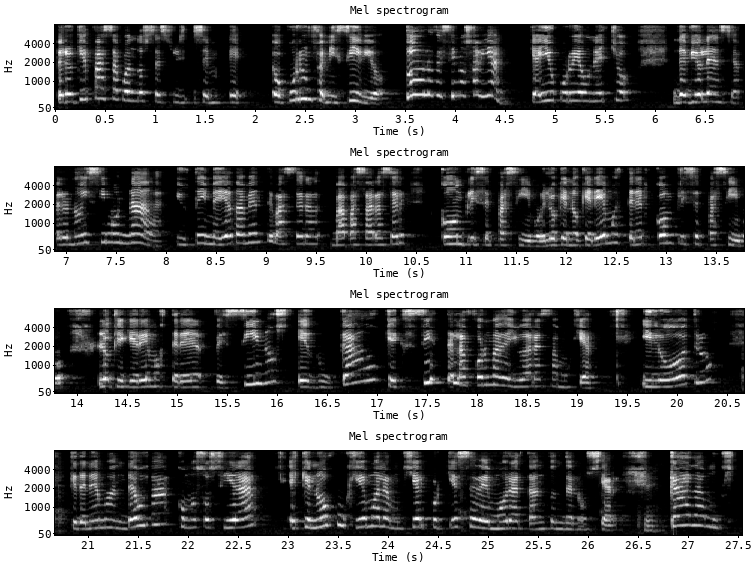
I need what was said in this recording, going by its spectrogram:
Pero ¿qué pasa cuando se, eh, ocurre un femicidio? Todos los vecinos sabían que ahí ocurría un hecho de violencia, pero no hicimos nada y usted inmediatamente va a, ser, va a pasar a ser cómplices pasivos. Y lo que no queremos es tener cómplices pasivos, lo que queremos es tener vecinos educados, que existe la forma de ayudar a esa mujer. Y lo otro que tenemos en deuda como sociedad es que no juzguemos a la mujer porque se demora tanto en denunciar. Cada mujer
